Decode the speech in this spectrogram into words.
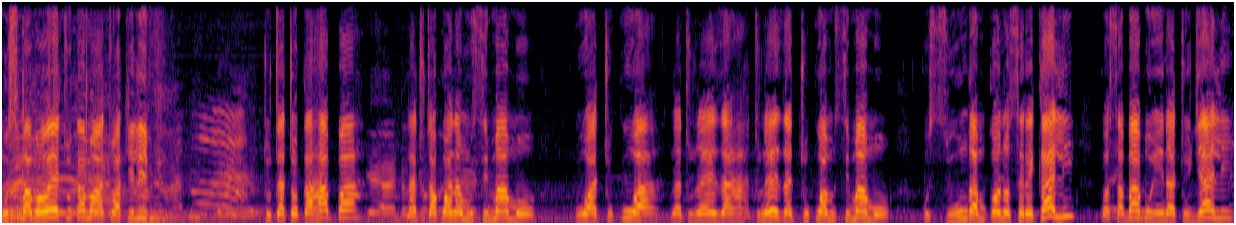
Msimamo wetu kama watu wa Kilifi, tutatoka hapa na tutakuwa na msimamo kuwachukua, na tunaweza tunaweza chukua msimamo kusiunga mkono serikali kwa sababu inatujali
